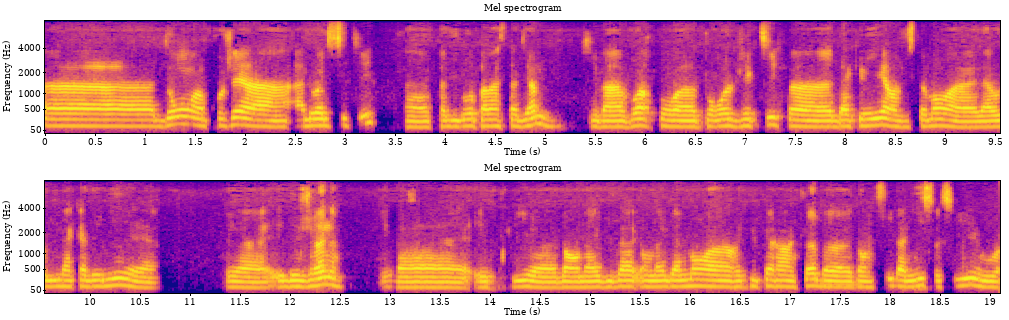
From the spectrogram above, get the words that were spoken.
euh, dont un projet à, à l'OL City, euh, près du Groupama Stadium, qui va avoir pour, euh, pour objectif euh, d'accueillir justement euh, la All Academy et, et, et, des jeunes. Et, et puis, bah, on, a, on a également récupéré un club dans le sud, à Nice aussi, où,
